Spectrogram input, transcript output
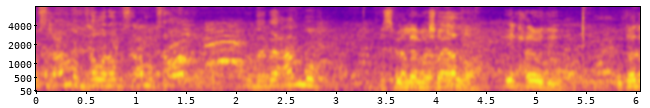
بص- لعمه مصور اهو بص لعمه مصور باي باي عمو بسم الله ما شاء الله. إيه الحلاوة دي؟ أنت واد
